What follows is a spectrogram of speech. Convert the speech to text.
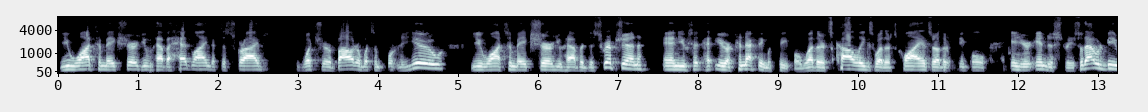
You want to make sure you have a headline that describes what you're about or what's important to you You want to make sure you have a description and you you're connecting with people, whether it's colleagues, whether it's clients, or other people in your industry. So that would be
